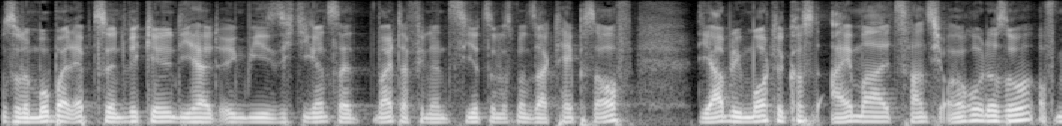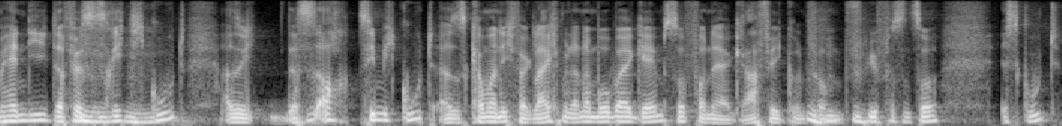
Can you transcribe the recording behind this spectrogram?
so eine Mobile-App zu entwickeln, die halt irgendwie sich die ganze Zeit weiterfinanziert, sondern dass man sagt, hey, pass auf, Diablo Immortal kostet einmal 20 Euro oder so auf dem Handy, dafür ist es Mhm, richtig mhm. gut. Also das ist auch ziemlich gut, also das kann man nicht vergleichen mit anderen Mobile-Games, so von der Grafik und vom. Spielfluss und so, ist gut.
